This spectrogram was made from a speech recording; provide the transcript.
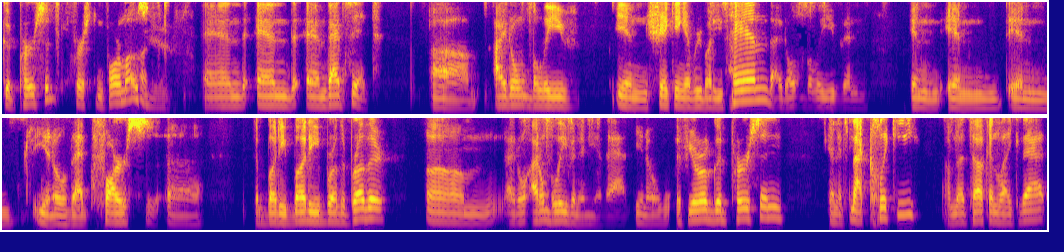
good person first and foremost Oh, yeah. And and and that's it. Um, I don't believe in shaking everybody's hand. I don't believe in in in in you know that farce, uh, buddy buddy brother brother. Um, I don't I don't believe in any of that. You know, if you're a good person and it's not clicky, I'm not talking like that.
